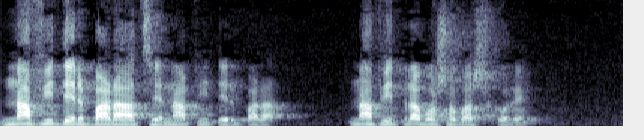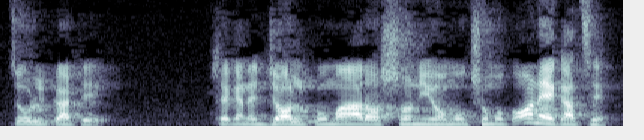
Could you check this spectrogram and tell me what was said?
নাফিতের পাড়া আছে, নাফিতের পাড়া। নাফিতরা বসবাস করে, চুল কাটে। সেখানে জলকুমার অশ্বনী অমুক সমুক অনেক আছে।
